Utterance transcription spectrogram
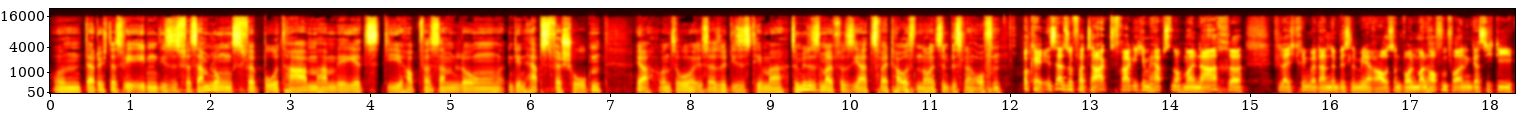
Und dadurch, dass wir eben dieses Versammlungsverbot haben, haben wir jetzt die Hauptversammlung in den Herbst verschoben. Ja, und so ist also dieses Thema zumindest mal fürs Jahr 2019 bislang offen. Okay, ist also vertagt, frage ich im Herbst nochmal nach. Äh, vielleicht kriegen wir dann ein bisschen mehr raus und wollen mal hoffen, vor allen Dingen, dass sich die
